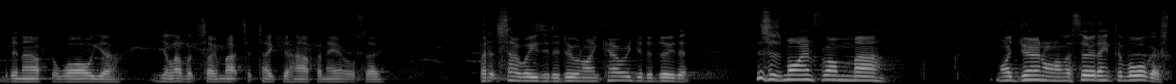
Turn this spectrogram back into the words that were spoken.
But then after a while, you you love it so much it takes you half an hour or so. But it's so easy to do, and I encourage you to do that. This is mine from uh, my journal on the 13th of August.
